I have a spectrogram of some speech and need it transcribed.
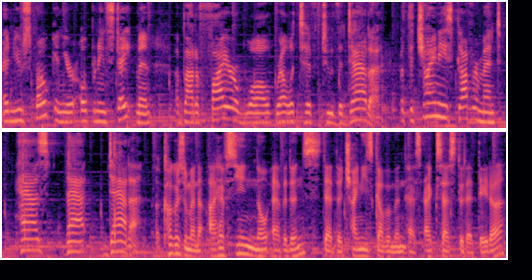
and you spoke in your opening statement about a firewall relative to the data, but the Chinese government has that data. Uh, Congresswoman, I have seen no evidence that the Chinese government has access to that data.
